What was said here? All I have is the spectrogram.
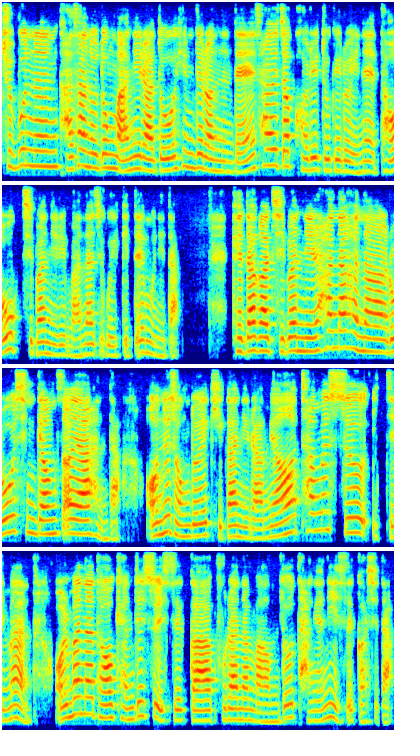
주부는 가사노동만이라도 힘들었는데 사회적 거리두기로 인해 더욱 집안일이 많아지고 있기 때문이다. 게다가 집안일 하나하나로 신경 써야 한다. 어느 정도의 기간이라며 참을 수 있지만 얼마나 더 견딜 수 있을까 불안한 마음도 당연히 있을 것이다.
